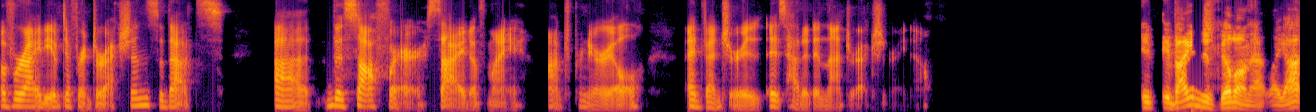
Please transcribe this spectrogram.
a variety of different directions. So that's uh, the software side of my entrepreneurial adventure is, is headed in that direction right now. if, if I can just build on that, like I,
